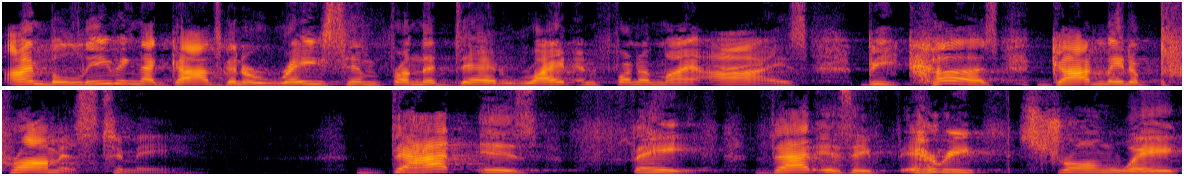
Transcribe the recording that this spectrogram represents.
I'm believing that God's going to raise him from the dead right in front of my eyes because God made a promise to me. That is faith. That is a very strong way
